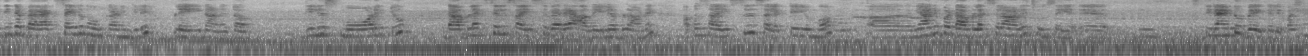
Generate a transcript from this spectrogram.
ഇതിന്റെ ബാക്ക് സൈഡ് നോക്കുകയാണെങ്കിൽ പ്ലെയിൻ ആണ് കേട്ടോ. ഇതിൽ small to double L size വരെ അവൈലബിൾ ആണ്. അപ്പോൾ സൈസ് സെലക്ട് ചെയ്യുമ്പോൾ ഞാനിപ്പോൾ ഡബിൾ എക്സ് എൽ ആണ് ചൂസ് ചെയ്യ സ്ഥിരമായിട്ട് ഉപയോഗിക്കൽ. പക്ഷെ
